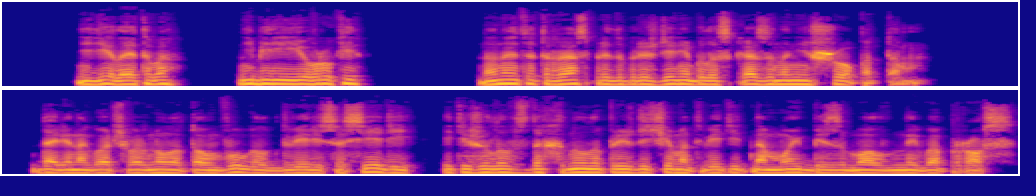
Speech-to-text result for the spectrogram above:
— Не делай этого, не бери ее в руки. Но на этот раз предупреждение было сказано не шепотом. Дарья ногой отшвырнула Том в угол к двери соседей и тяжело вздохнула, прежде чем ответить на мой безмолвный вопрос.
